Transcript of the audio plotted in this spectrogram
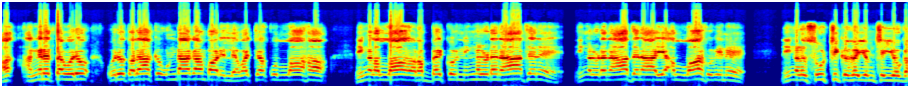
അങ്ങനത്തെ ഒരു ഒരു തൊലാക്ക് ഉണ്ടാകാൻ പാടില്ല. വച്ചക്കുല്ലാഹ നിങ്ങൾ അള്ളാഹ് റബ്ബയ്ക്കും നിങ്ങളുടെ നാഥനെ നിങ്ങളുടെ നാഥനായ അള്ളാഹുവിനെ നിങ്ങൾ സൂക്ഷിക്കുകയും ചെയ്യുക.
